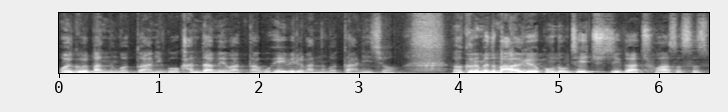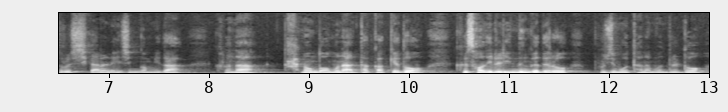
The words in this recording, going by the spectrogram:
월급을 받는 것도 아니고 간담회 왔다고 회의비를 받는 것도 아니죠. 어, 그럼에도 마을교육 공동체의 취지가 좋아서 스스로 시간을 내신 겁니다. 그러나 간혹 너무나 안타깝게도 그 선의를 있는 그대로 보지 못하는 분들도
